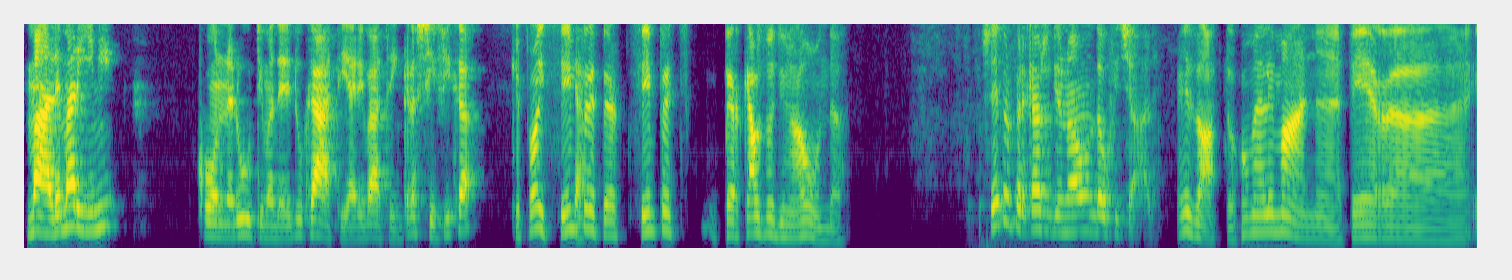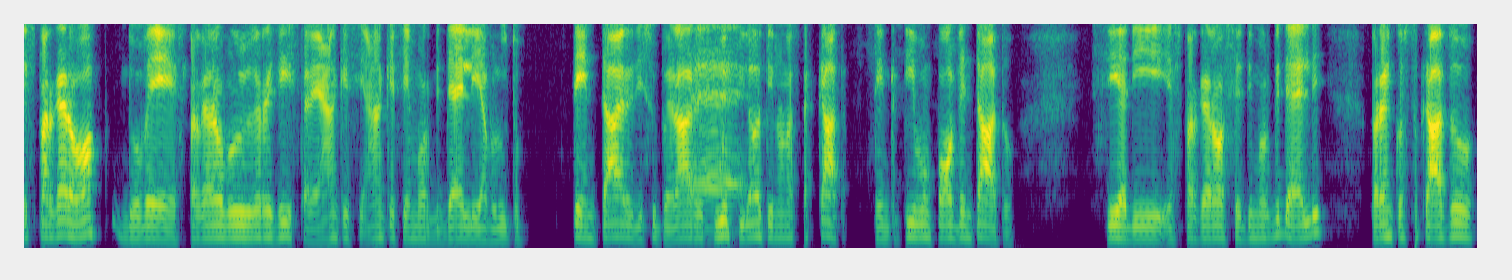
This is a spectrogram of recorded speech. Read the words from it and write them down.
Ma le Marini, con l'ultima delle Ducati arrivata in classifica, Che poi sempre per, sempre per causa di una Honda. sempre per causa di una Honda ufficiale. Esatto, come alle Man per eh, Espargarò, dove Espargarò ha voluto resistere, anche se, anche se Morbidelli ha voluto tentare di superare due Eh. piloti in una staccata, tentativo un po' avventato, sia di Espargarò sia di Morbidelli, però in questo caso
